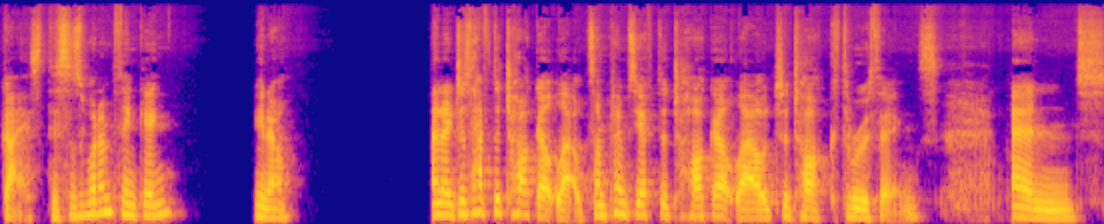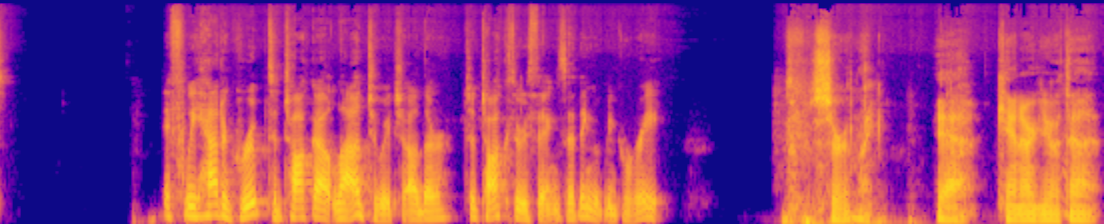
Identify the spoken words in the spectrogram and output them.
guys, this is what I'm thinking, you know. And I just have to talk out loud. Sometimes you have to talk out loud to talk through things. And if we had a group to talk out loud to each other, to talk through things, I think it would be great. Certainly. Yeah, can't argue with that.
